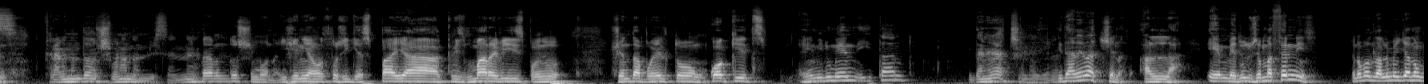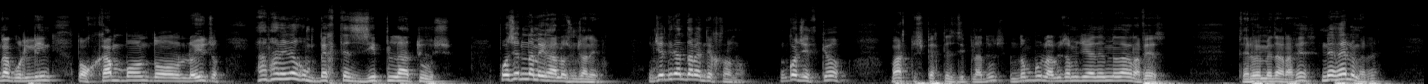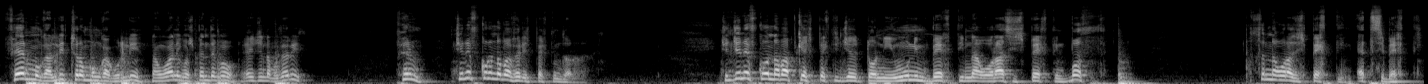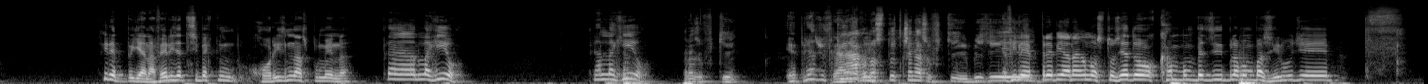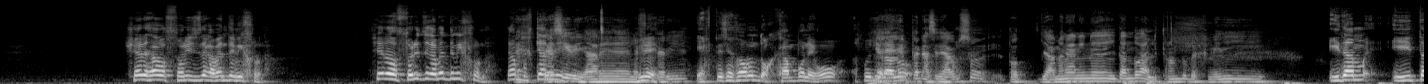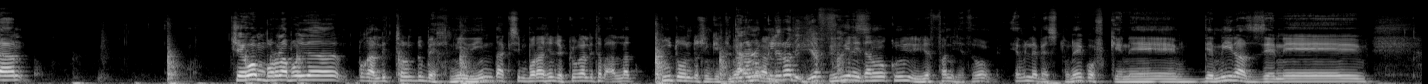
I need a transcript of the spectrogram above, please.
Φέραμε τον το χειμώνα τον Νίλσεν, ναι. Πέραμε τον χειμώνα. Είχε μια όρθωση και σπάγια, Κρισμάρεβις, που εδώ. Είχε τα από Έλτον, Κόκκιτς. Ε, μιλούμε, ήταν, Ήταν ένα τσένος, ρε. ήταν ένα τσένας. Αλλά ε, με τούτους δεν μαθαίνεις. Ενώ πάντα λέμε για τον Κακουλίν, τον Χάμπον, τον Λοΐτσο. Άμα δεν έχουν παίχτες δίπλα τους, πώς είναι να μεγαλώσουν κι ανέβουν. Είναι και 35 χρόνο. Είναι κοτσιθκιό. Μάρ τους παίχτες δίπλα τους, εν τον που λαλούσαμε και για τις μεταγραφές. Θέλουμε μεταγραφές; Ναι, θέλουμε ρε. Φέρ μου καλύτερο από τον Κακουλίν, να μου βάλει 25 κόμμα. Έτσι να μου θέλεις. Φέρ μου. Και είναι εύκολο να πάει φέρεις παίχτη τώρα. ρε. Και είναι εύκολο να πάει πιέσεις παίχτη και τον Ιούνιν παίχτη να αγοράσεις παίχτη. Πώς. Πώς θέλεις να αγοράσεις παίχτη, έτσι παίχτη. Φίλε, για να φέρεις έτσι παίχτη χωρίς να ας πούμε να, πρέπει να είναι λαχείο. Πρέπει να είναι λαχείο. Πρέπει να σου φκεί. Ε, πρέπει να σου Πρέπει να είναι φκεί. άγνωστος και να σου φκεί. Ε, φίλε, πρέπει να είναι άγνωστος, ε, το κάμπον παίζει δίπλα από τον Μπασίρου και... Χαίρεσαι να το θωρείς 15 μήχρονα. Χαίρεσαι να το θωρείς 15 μήχρονα. Για να μου Εχθές φτιάνει. ειδικά ρε Φίλε, Λευτέρη. εχθές εθώρουν το κάμπον εγώ, ας πούμε και Για- λαλό. ε, Να σε διακόψω, το- για μένα είναι- ήταν το καλύτερο του παιχνίδι. Ήταν, ήταν και εγώ μπορώ να πω ότι ήταν το καλύτερο του παιχνίδι, εντάξει μπορώ να είναι και πιο καλύτερο, αλλά τούτο το συγκεκριμένο. Ήταν το ολοκληρωτική καλύτερο. εμφάνιση. Φίλε, Ήταν ολοκληρωτική εμφάνιση. Εδώ Έβλεπες τον έκοφκεν, ε, μοίραζε, ε,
